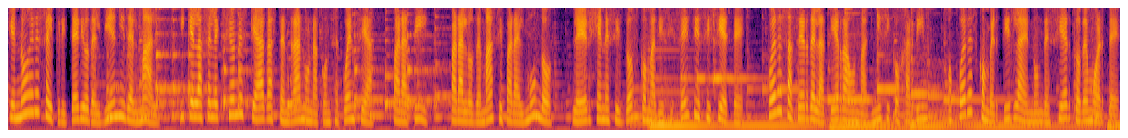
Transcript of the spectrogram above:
que no eres el criterio del bien y del mal, y que las elecciones que hagas tendrán una consecuencia, para ti, para los demás y para el mundo. Leer Génesis 2,16-17. Puedes hacer de la tierra un magnífico jardín, o puedes convertirla en un desierto de muerte.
